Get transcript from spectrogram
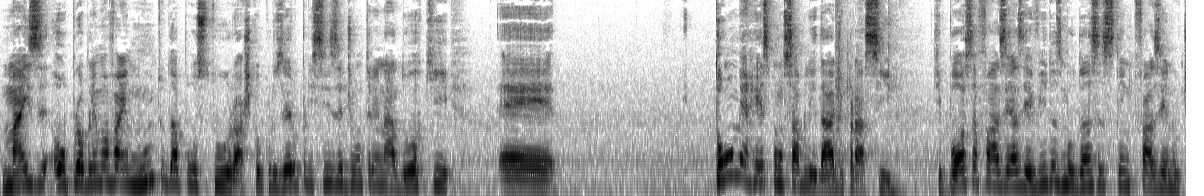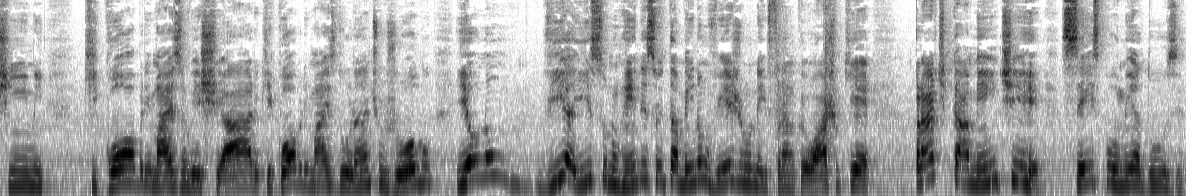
mas o problema vai muito da postura. Acho que o Cruzeiro precisa de um treinador que é, tome a responsabilidade para si, que possa fazer as devidas mudanças que tem que fazer no time, que cobre mais no vestiário, que cobre mais durante o jogo. E eu não via isso no Henderson e também não vejo no Ney Franco. Eu acho que é praticamente seis por meia dúzia.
